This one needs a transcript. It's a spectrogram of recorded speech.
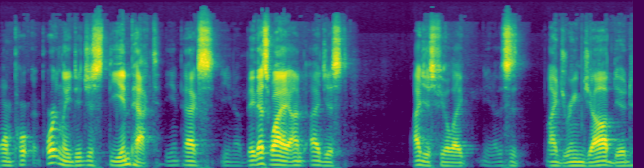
more impor- importantly to just the impact the impacts you know big that's why i'm i just i just feel like you know this is my dream job dude.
